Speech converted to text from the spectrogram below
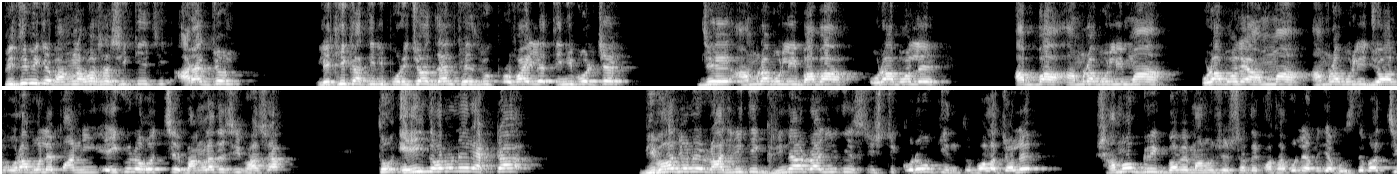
পৃথিবীকে বাংলা ভাষা শিখিয়েছি। আর একজন লেখিকা তিনি পরিচয় দেন ফেসবুক প্রোফাইলে তিনি বলছেন যে আমরা বলি বাবা, ওরা বলে আব্বা, আমরা বলি মা ওরা বলে আম্মা, আমরা বলি জল, ওরা বলে পানি, এইগুলো হচ্ছে বাংলাদেশি ভাষা। তো এই ধরনের একটা বিভাজনের রাজনীতি, ঘৃণার রাজনীতি সৃষ্টি করেও কিন্তু বলা চলে। সামগ্রিকভাবে মানুষের সাথে কথা বলে আমি যা বুঝতে পারছি,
